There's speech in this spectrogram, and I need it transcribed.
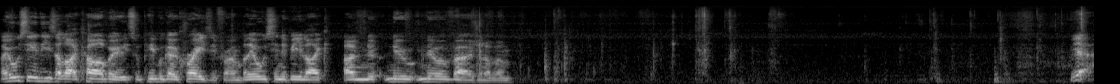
I always see these at like car boots where people go crazy for them, but they always seem to be like a new, new newer version of them. Yeah,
